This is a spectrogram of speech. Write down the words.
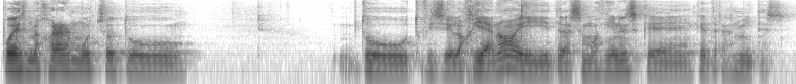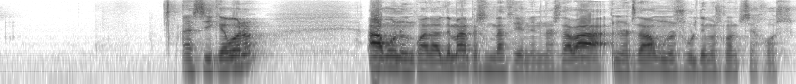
puedes mejorar mucho tu, tu, fisiología, ¿no? Y las emociones que, que transmites. Así que bueno. Ah, bueno, en cuanto al tema de presentaciones, nos daba, nos daba unos últimos consejos.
